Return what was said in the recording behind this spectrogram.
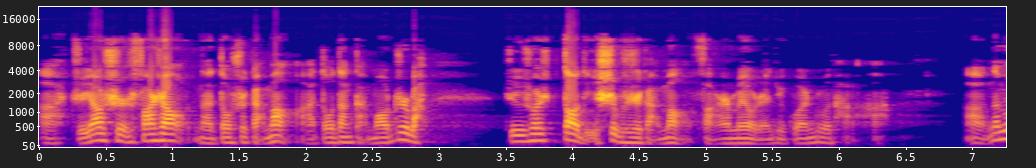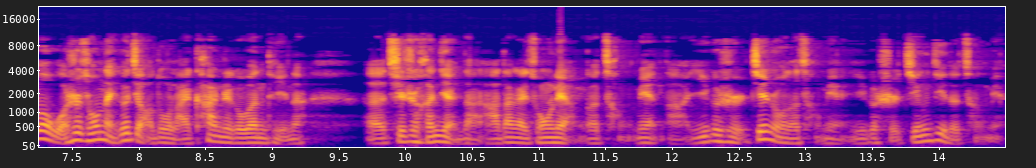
啊！只要是发烧，那都是感冒啊，都当感冒治吧。至于说到底是不是感冒，反而没有人去关注它了啊啊！那么我是从哪个角度来看这个问题呢？呃，其实很简单啊，大概从两个层面啊，一个是金融的层面，一个是经济的层面。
